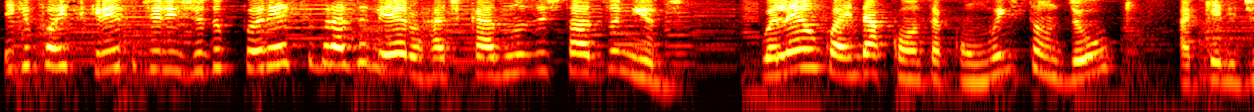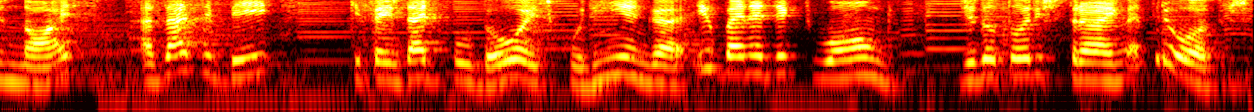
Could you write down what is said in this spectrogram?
e que foi escrito e dirigido por esse brasileiro radicado nos Estados Unidos. O elenco ainda conta com Winston Duke, aquele de Nós, a Zazie Beetz, que fez Deadpool 2, Coringa, e o Benedict Wong, de Doutor Estranho, entre outros.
